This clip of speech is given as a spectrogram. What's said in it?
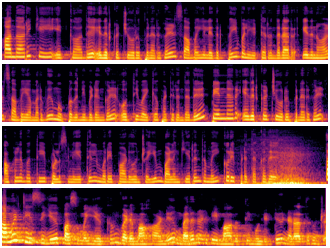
அந்த அறிக்கையை ஏற்காத எதிர்க்கட்சி உறுப்பினர்கள் சபையில் எதிர்ப்பை வெளியிட்டிருந்தனர். இதனால் சபை அமர்வு முப்பது நிமிடங்கள் ஒத்திவை வைக்கப்பட்டிருந்தது. பின்னர் எதிர்க்கட்சி உறுப்பினர்கள் அகலவத்தி பொலிஸ் நிலையத்தில் முறைப்பாடு ஒன்றையும் வழங்கியிருந்தமை குறிப்பிடத்தக்கது. தமிழ் தேசிய பசுமை இயக்கம் வடமாகாண மரநடிகை மாதத்தை முன்னிட்டு நடத்துகின்ற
